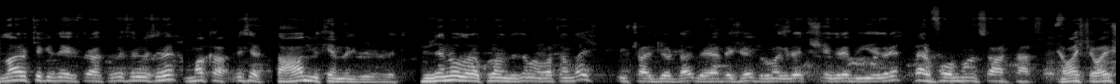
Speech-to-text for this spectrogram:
nar çekirdeği ekstraktı vesaire vesaire, maka vesaire. Daha mükemmel bir ürettik. Düzenli olarak kullandığı zaman vatandaş 3 ay, 4 ay veya 5 ay duruma göre, kişiye göre, bünyeye göre performansı artar. Yavaş yavaş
